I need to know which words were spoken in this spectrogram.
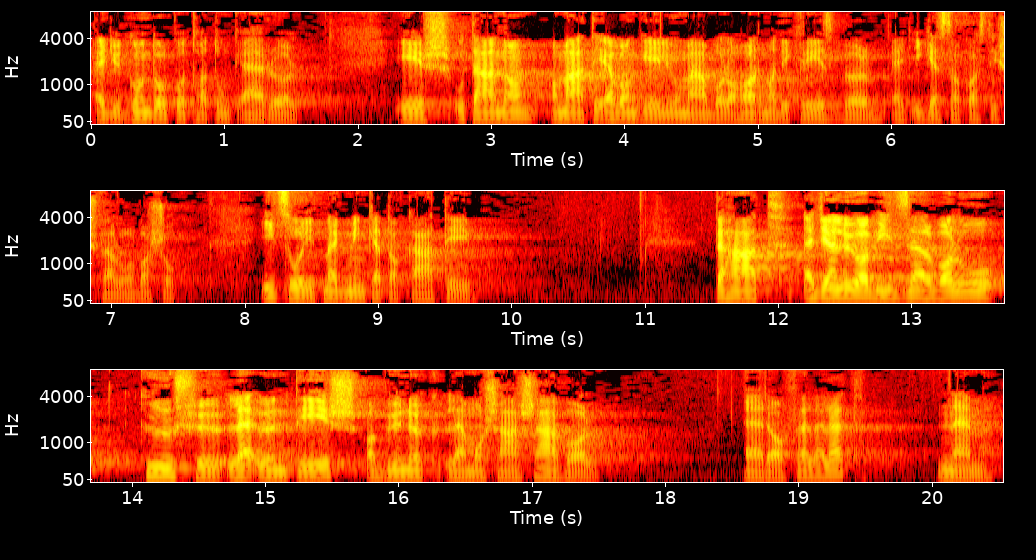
együtt gondolkodhatunk erről. És utána a Máté evangéliumából, a harmadik részből egy ige szakaszt is felolvasok. Így szólít meg minket a KT. Tehát egyenlő a vízzel való külső leöntés a bűnök lemosásával? Erre a felelet nem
